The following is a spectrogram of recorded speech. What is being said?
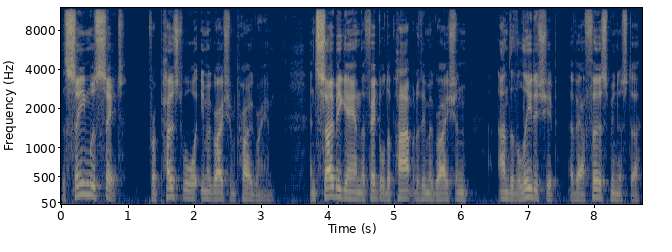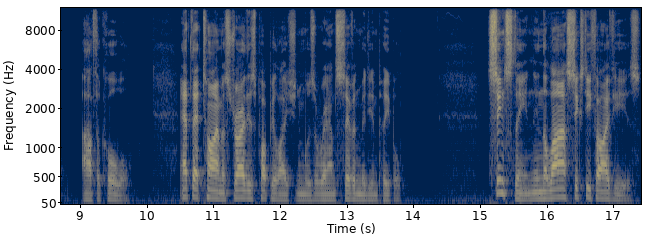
The scene was set for a post-war immigration program and so began the Federal Department of Immigration under the leadership of our First Minister, Arthur Calwell. At that time, Australia's population was around 7 million people. Since then, in the last 65 years,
